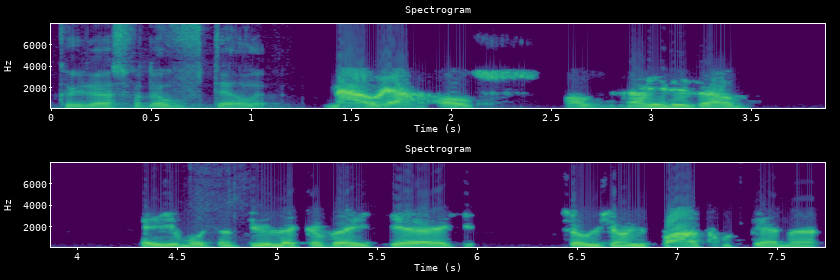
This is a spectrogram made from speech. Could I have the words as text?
Kun je daar eens wat over vertellen? Nou ja, als, als rijder dan. Je moet natuurlijk een beetje je- sowieso je paard goed kennen.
